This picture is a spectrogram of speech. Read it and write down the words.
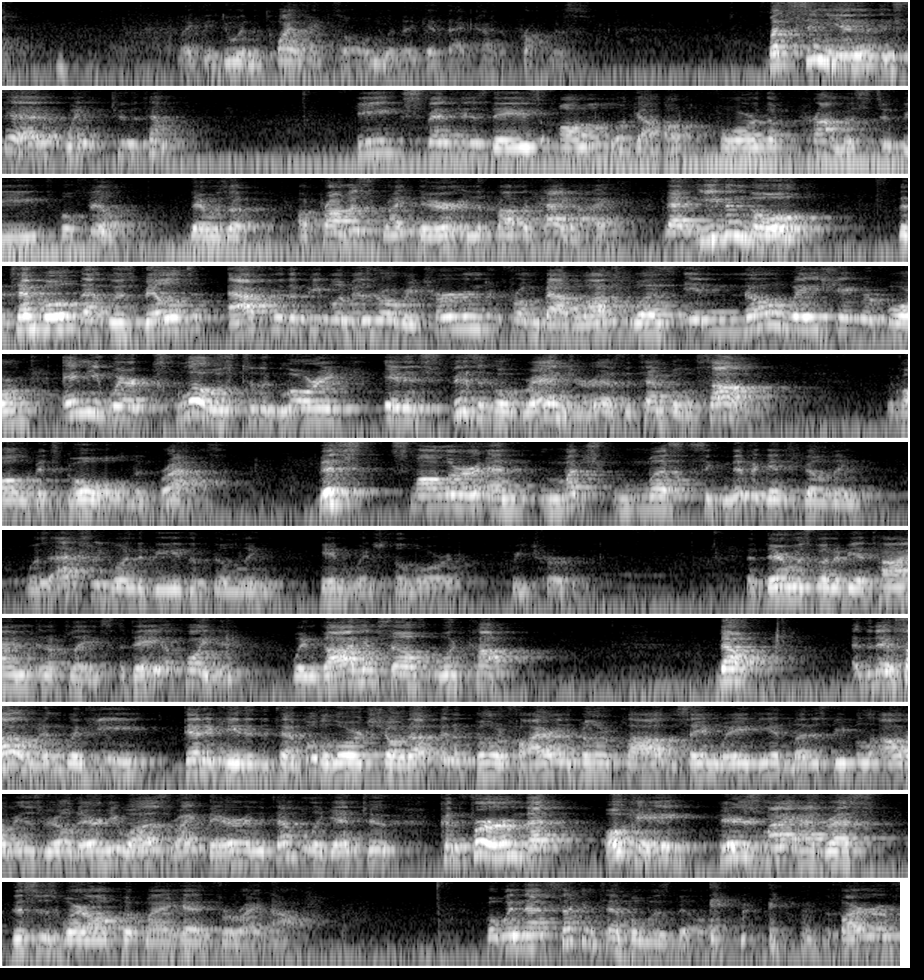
like they do in the Twilight Zone when they get that kind of promise. But Simeon instead went to the temple. He spent his days on the lookout for the promise to be fulfilled. There was a, a promise right there in the prophet Haggai that even though the temple that was built after the people of Israel returned from Babylon was in no way, shape, or form anywhere close to the glory in its physical grandeur as the Temple of Solomon, with all of its gold and brass. This smaller and much less significant building was actually going to be the building in which the Lord returned that there was going to be a time and a place, a day appointed, when God himself would come. Now, at the day of Solomon, when he dedicated the temple, the Lord showed up in a pillar of fire and a pillar of cloud, the same way he had led his people out of Israel. There he was, right there in the temple again, to confirm that, okay, here's my address. This is where I'll put my head for right now. But when that second temple was built, the fire of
